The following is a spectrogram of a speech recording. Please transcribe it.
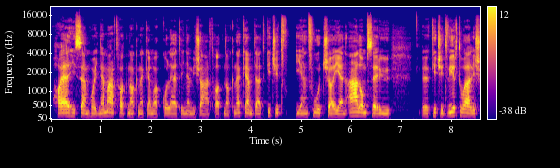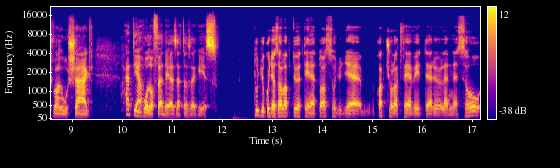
ha elhiszem, hogy nem árthatnak nekem, akkor lehet, hogy nem is árthatnak nekem, tehát kicsit ilyen furcsa, ilyen álomszerű, kicsit virtuális valóság, hát ilyen holofedélzet az egész. Tudjuk, hogy az alaptörténet az, hogy ugye kapcsolatfelvételről lenne szó,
